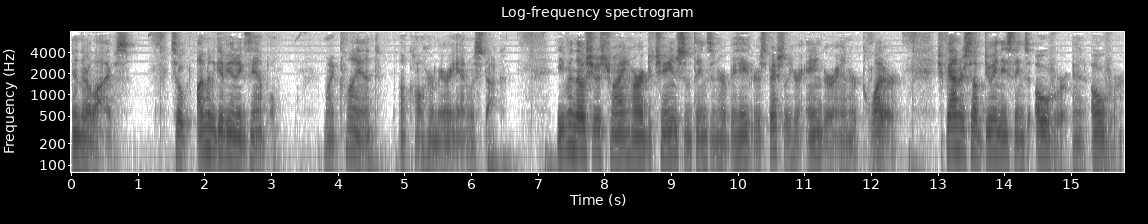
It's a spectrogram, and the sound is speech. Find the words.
in their lives. So I'm going to give you an example. My client I'll call her Marianne, was stuck. Even though she was trying hard to change some things in her behavior, especially her anger and her clutter, she found herself doing these things over and over.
